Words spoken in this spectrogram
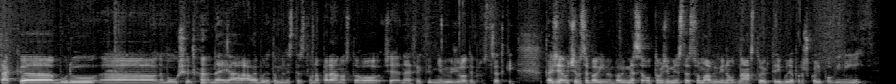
tak budu, nebo už ne já, ale bude to ministerstvo napadáno z toho, že neefektivně využilo ty prostředky. Takže o čem se bavíme? Bavíme se o tom, že ministerstvo má vyvinout nástroj, který bude pro školy povinný, Eh,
